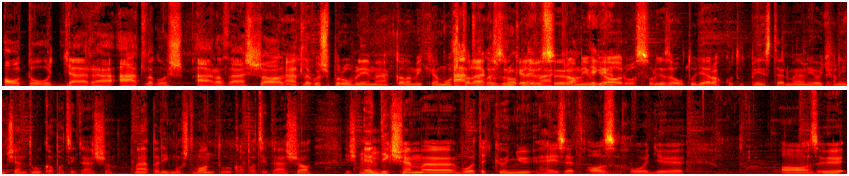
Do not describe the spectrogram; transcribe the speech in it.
autógyárrá átlagos árazással, Átlagos problémákkal, amikkel most találkozunk először, ami ugye igen. arról szól, hogy az autógyár akkor tud pénzt termelni, hogyha nincsen túlkapacitása. Már pedig most van túlkapacitása, és Mhm. eddig sem uh, volt egy könnyű helyzet az, hogy uh, az ő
